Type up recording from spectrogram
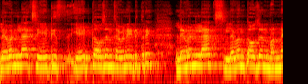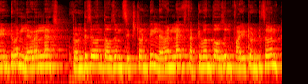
11 lakhs 8,783, 11 lakhs 11,191, 11 lakhs 27,620, 11 lakhs 31,527,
